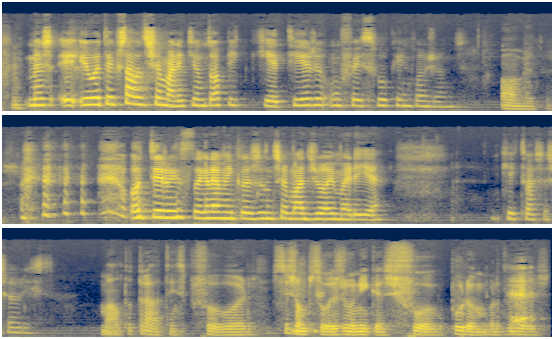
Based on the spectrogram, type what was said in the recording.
Mas eu até gostava de chamar aqui um tópico que é ter um Facebook em conjunto. Oh meu Deus. Ou ter um Instagram em conjunto chamado João e Maria. O que é que tu achas sobre isto? Malta, tratem-se, por favor. Sejam pessoas únicas, fogo, por amor de Deus.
